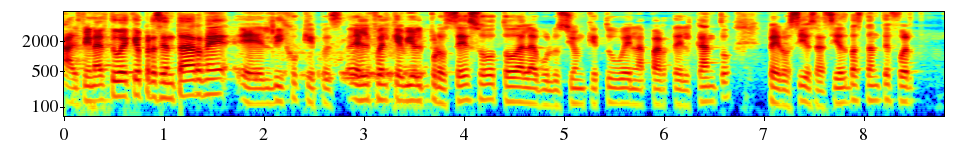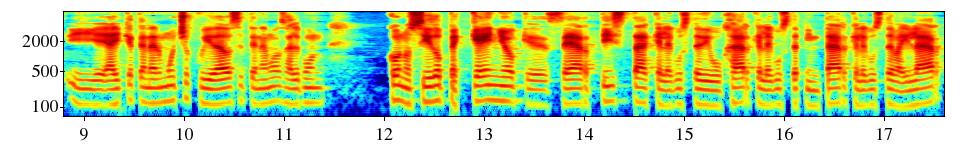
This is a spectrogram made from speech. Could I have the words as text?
al final tuve que presentarme. Él dijo que pues él fue el que vio el proceso, toda la evolución que tuve en la parte del canto, pero sí, o sea, sí es bastante fuerte y hay que tener mucho cuidado si tenemos algún conocido pequeño que sea artista, que le guste dibujar, que le guste pintar, que le guste bailar,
